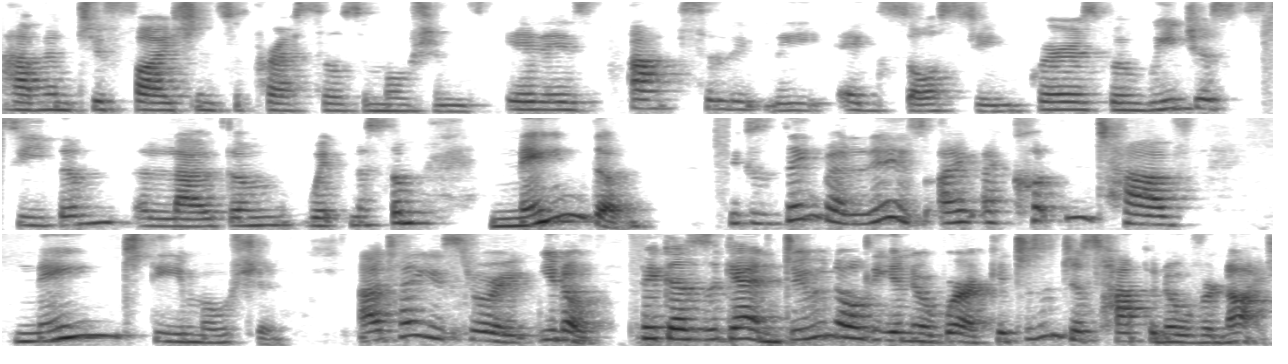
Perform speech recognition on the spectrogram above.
having to fight and suppress those emotions. It is absolutely exhausting. Whereas when we just see them, allow them, witness them, name them. Because the thing about it is, I, I couldn't have named the emotion. I'll tell you a story, you know, because again, doing all the inner work, it doesn't just happen overnight.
